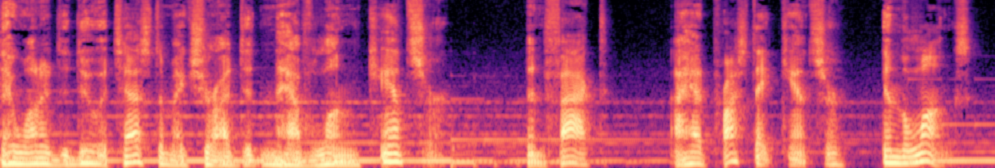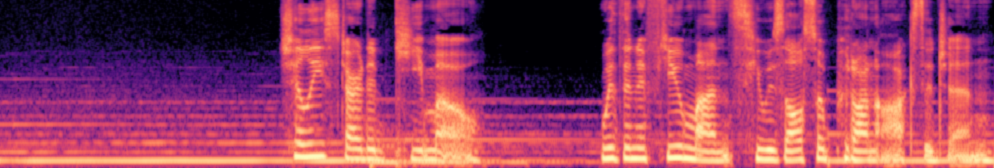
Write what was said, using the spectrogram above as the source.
they wanted to do a test to make sure I didn't have lung cancer. In fact, I had prostate cancer in the lungs. Chili started chemo. Within a few months, he was also put on oxygen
